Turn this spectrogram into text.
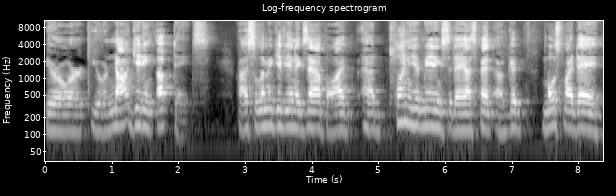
You're, you're not getting updates So let me give you an example. I had plenty of meetings today. I spent a good most of my day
